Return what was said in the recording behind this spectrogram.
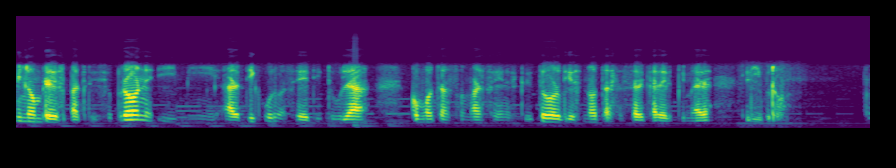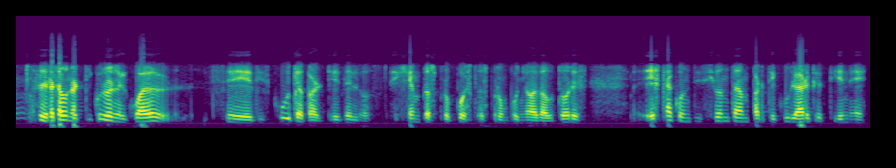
Mi nombre es Patricio Pron y artículo se titula Cómo transformarse en escritor, 10 notas acerca del primer libro. Se trata de un artículo en el cual se discute a partir de los ejemplos propuestos por un puñado de autores esta condición tan particular que tiene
